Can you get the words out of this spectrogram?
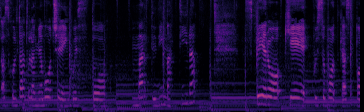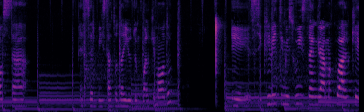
ascoltato la mia voce in questo martedì mattina. Spero che questo podcast possa esservi stato d'aiuto in qualche modo scrivetemi su Instagram qualche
